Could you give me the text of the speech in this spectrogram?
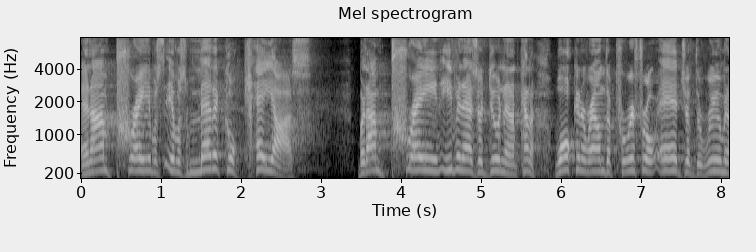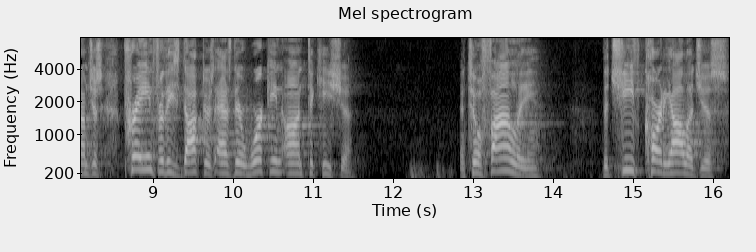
And I'm praying, it was, it was medical chaos. But I'm praying, even as they're doing it, I'm kind of walking around the peripheral edge of the room and I'm just praying for these doctors as they're working on Takesha. Until finally, the chief cardiologist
